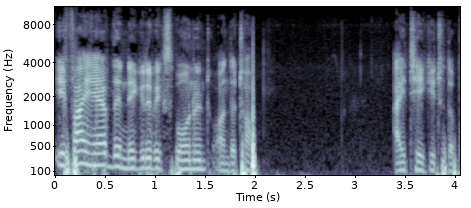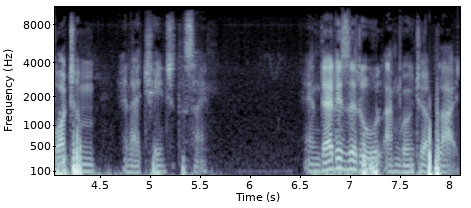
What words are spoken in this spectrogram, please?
if I have the negative exponent on the top, I take it to the bottom and I change the sign. And that is the rule I'm going to apply.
